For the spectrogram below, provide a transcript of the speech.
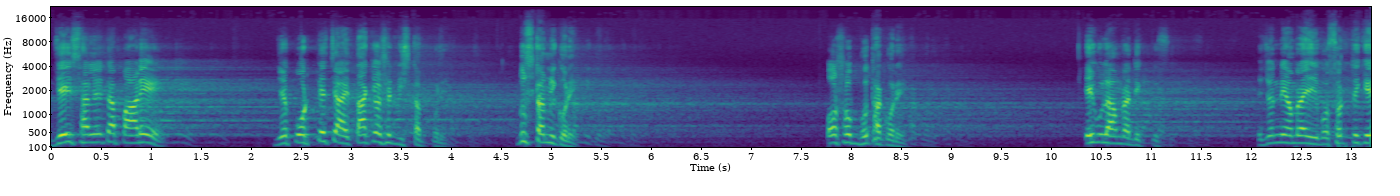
যেই ছেলেটা পারে, যে পড়তে চায়, তাকেও সে ডিস্টার্ব করে, দুষ্টামি করে, অসভ্যতা করে। এগুলো আমরা দেখতেছি। এজন্য আমরা এই বছর থেকে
